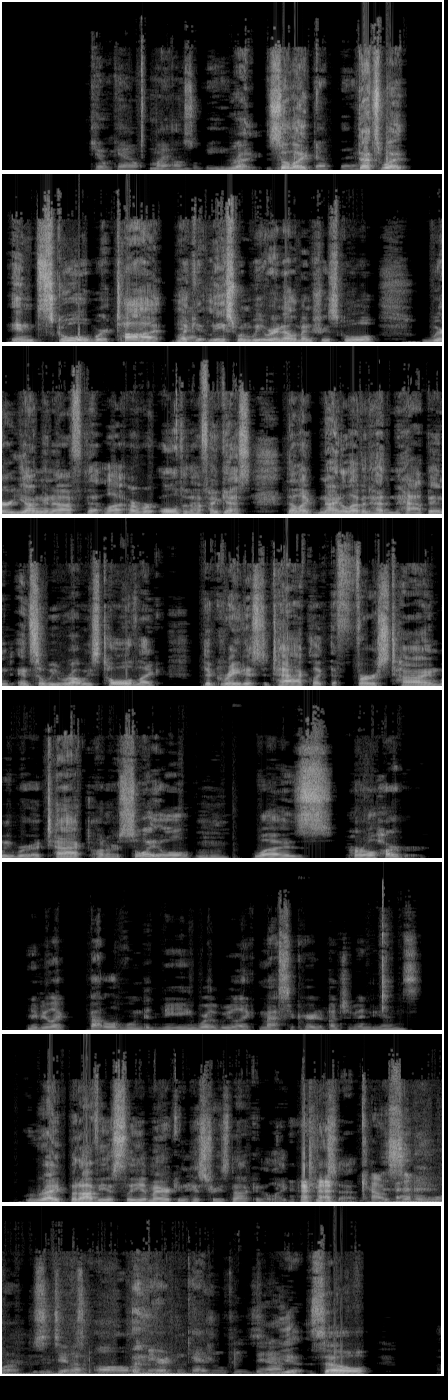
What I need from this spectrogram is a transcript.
kill count, might also be right. So like up there. that's what in school we're taught like Yeah. at least when we were in elementary school we're young enough that like or we're old enough i guess that like 9-11 hadn't happened and so we were always told like the greatest attack like the first time we were attacked on our soil Mm-hmm. was pearl harbor Maybe like Battle of Wounded Knee, where we like massacred a bunch of Indians. Right but obviously american history is not going to like teach that the that. Civil War, since it was all American casualties. Yeah. yeah so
